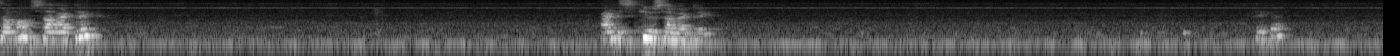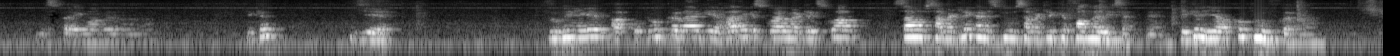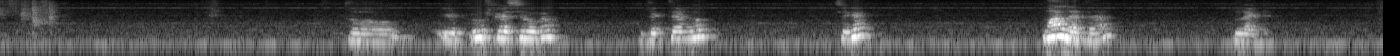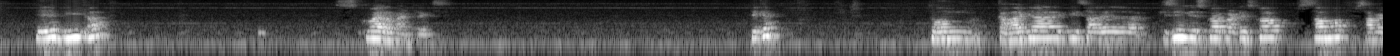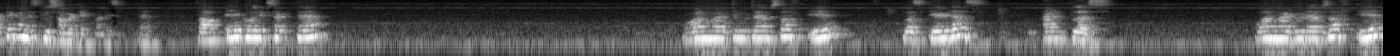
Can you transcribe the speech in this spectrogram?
sum of symmetric. And skew symmetric. ठीक है? इस पर एक मामले ठीक है? ये प्रूविंग ये आपको प्रूव करना है कि हर एक स्क्वायर मैट्रिक्स को आप sum of symmetric and skew symmetric के फॉर्म में लिख सकते हैं। ठीक है? ये आपको प्रूव करना है। तो ये प्रूफ कैसे होगा? देखते हैं हम लोग। ठीक है? मान लेते हैं। Let A be a square matrix ठीक है? तो हम कहा गया है कि सारे, किसी भी स्क्वायर मैट्रिक्स को आप sum of symmetric and skew symmetric में लिख सकते हैं। तो आप ए को लिख सकते हैं। One by two times of A plus A dash and plus one by two times of A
